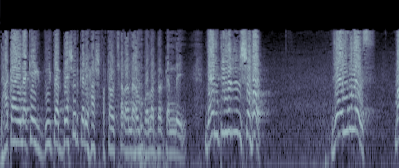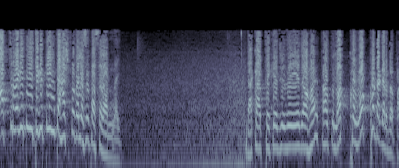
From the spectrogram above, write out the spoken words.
ঢাকায় নাকি দুইটা বেসরকারি হাসপাতাল ছাড়া নাম বলার দরকার নেই। ভেন্টিলেটর সহ যে অ্যাম্বুলেন্স, মাত্র নাকি দুই থেকে তিনটা হাসপাতাল আছে, তাছাড়া আর নাই। ঢাকা থেকে যদি নিয়ে যাওয়া হয়, তাও তো লক্ষ লক্ষ টাকার ব্যাপার।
